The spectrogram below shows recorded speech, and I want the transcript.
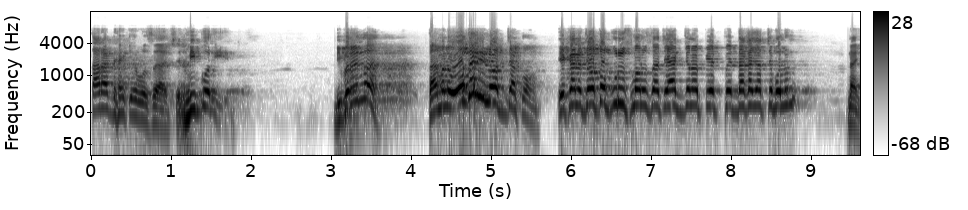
তারা ঢেকে বসে আছে। বিপরীত। বিপরীত নয়। তার মানে ওদেরই লজ্জা কম। এখানে যত পুরুষ মানুষ আছে, একজনের পেট পেট দেখা যাচ্ছে বলুন? নাই।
